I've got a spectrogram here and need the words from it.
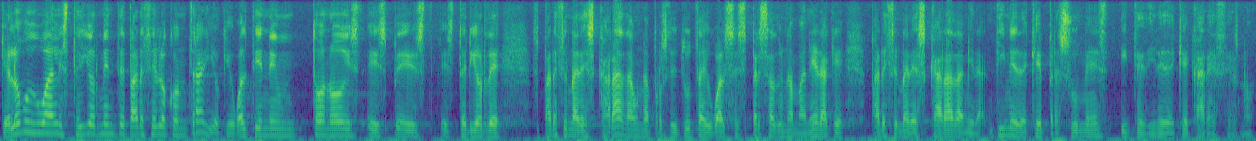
Que luego igual exteriormente parece lo contrario, que igual tiene un tono exterior de, parece una descarada, una prostituta igual se expresa de una manera que parece una descarada. Mira, dime de qué presumes y te diré de qué careces. ¿no?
